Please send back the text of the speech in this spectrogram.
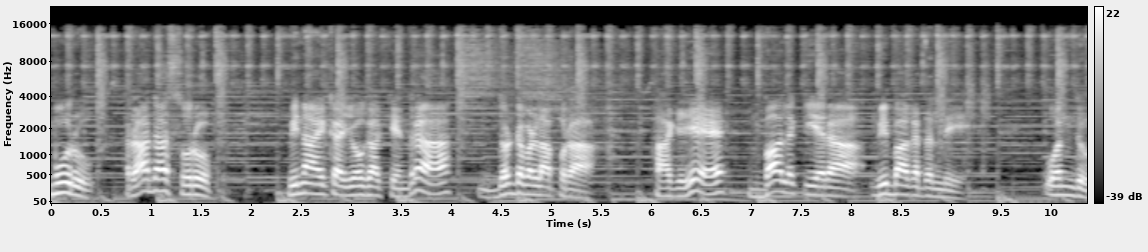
ಮೂರು, ರಾಧಾ ಸ್ವರೂಪ್, ವಿನಾಯಕ ಯೋಗ ಕೇಂದ್ರ, ದೊಡ್ಡಬಳ್ಳಾಪುರ. ಹಾಗೆಯೇ ಬಾಲಕಿಯರ ವಿಭಾಗದಲ್ಲಿ. ಒಂದು,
